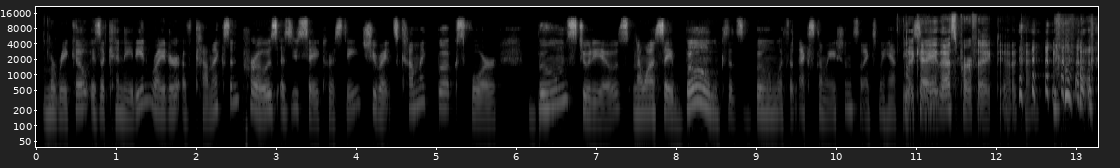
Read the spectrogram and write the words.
Mariko is a Canadian writer of comics and prose, as you say, Christy. She writes comic books for Boom Studios. And I want to say boom because it's boom with an exclamation. So it makes me happy. Okay, that's perfect. Yeah, Okay.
